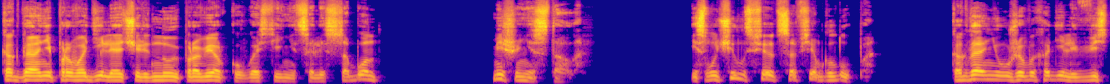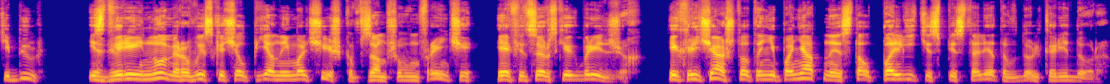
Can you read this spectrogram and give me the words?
когда они проводили очередную проверку в гостинице «Лиссабон», Миши не стало. И случилось все это совсем глупо. Когда они уже выходили в вестибюль, из дверей номера выскочил пьяный мальчишка в замшевом френче и офицерских бриджах и, крича что-то непонятное, стал палить из пистолета вдоль коридора.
